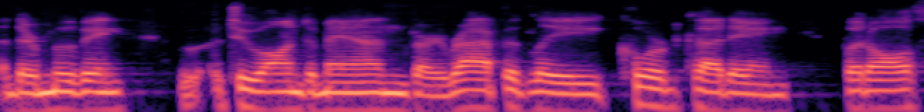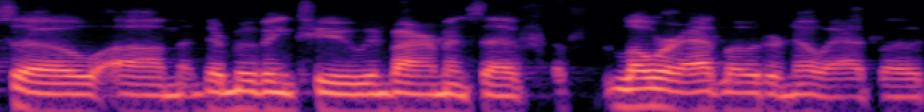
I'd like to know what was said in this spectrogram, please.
they're moving to on demand very rapidly, cord cutting, but also um, they're moving to environments of lower ad load or no ad load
